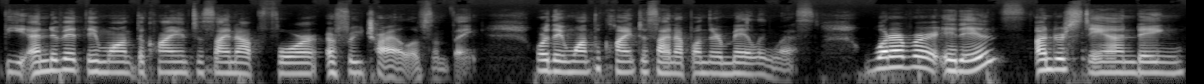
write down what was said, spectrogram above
the end of it they want the client to sign up for a free trial of something or they want the client to sign up on their mailing list. Whatever it is understanding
